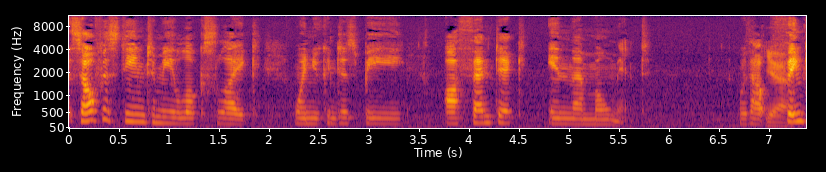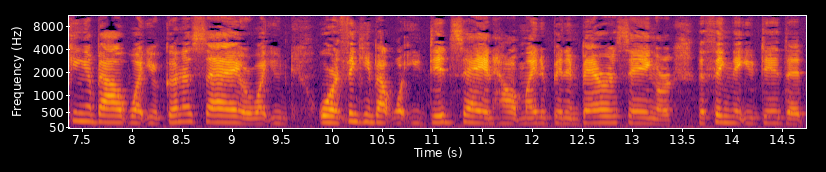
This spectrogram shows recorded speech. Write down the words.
Self esteem to me looks like when you can just be authentic in the moment without Yeah. thinking about what you're gonna say or what you or thinking about what you did say and how it might have been embarrassing or the thing that you did that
